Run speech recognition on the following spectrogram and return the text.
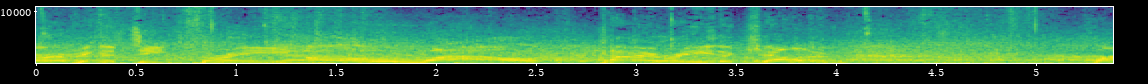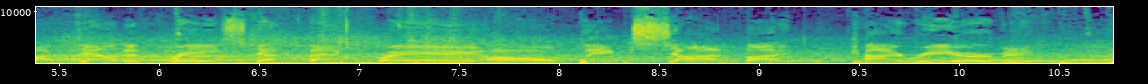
Irving a deep three. Oh, wow. Kyrie the killer. Clock down to three. Step back three. Oh, big shot by Kyrie Irving.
